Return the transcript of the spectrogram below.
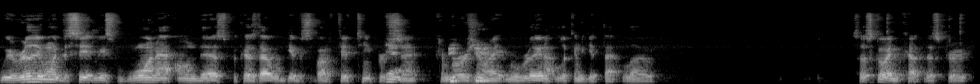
we really wanted to see at least one on this because that would give us about a 15% conversion rate. We're really not looking to get that low. So let's go ahead and cut this group.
